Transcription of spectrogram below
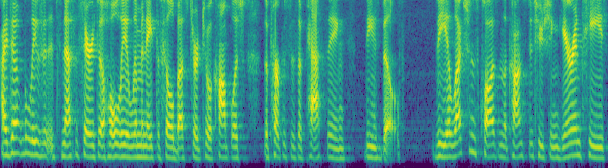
I don't believe that it's necessary to wholly eliminate the filibuster to accomplish the purposes of passing these bills. The elections clause in the Constitution guarantees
